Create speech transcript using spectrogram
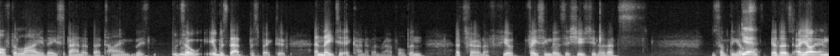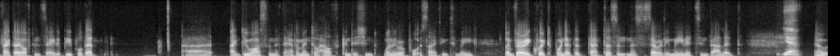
of the lie they span at that time. They, Mhm. So it was that perspective, and later it kind of unraveled, and that's fair enough. If you're facing those issues, you know that's something else Yeah. altogether. I, I, in fact, I often say to people that uh, I do ask them if they have a mental health condition when they report a sighting to me. I'm very quick to point out that that doesn't necessarily mean it's invalid. Yeah. You know,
